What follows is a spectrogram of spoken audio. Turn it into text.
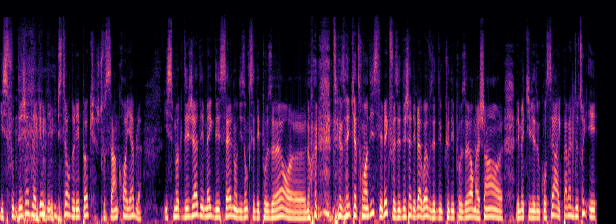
Ils se foutent déjà de la gueule des hipsters de l'époque. Je trouve ça incroyable. Ils se moquent déjà des mecs des scènes en disant que c'est des poseurs. Euh, dans les années 90, les mecs faisaient déjà des blagues. Ouais, vous êtes que des poseurs, machin. euh, les mecs qui viennent au concert avec pas mal de trucs et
